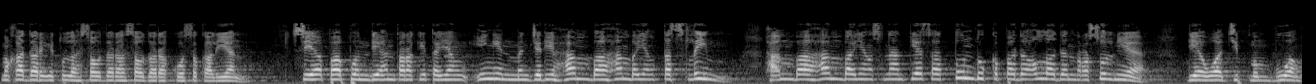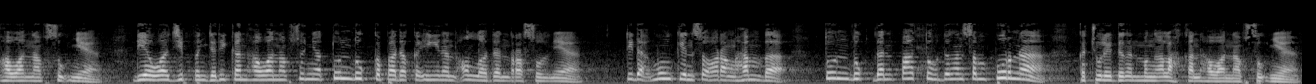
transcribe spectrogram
maka dari itulah saudara-saudaraku sekalian, siapa pun di antara kita yang ingin menjadi hamba-hamba yang taslim, hamba-hamba yang senantiasa tunduk kepada Allah dan Rasulnya, dia wajib membuang hawa nafsunya. Dia wajib menjadikan hawa nafsunya tunduk kepada keinginan Allah dan Rasulnya. Tidak mungkin seorang hamba tunduk dan patuh dengan sempurna kecuali dengan mengalahkan hawa nafsunya.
